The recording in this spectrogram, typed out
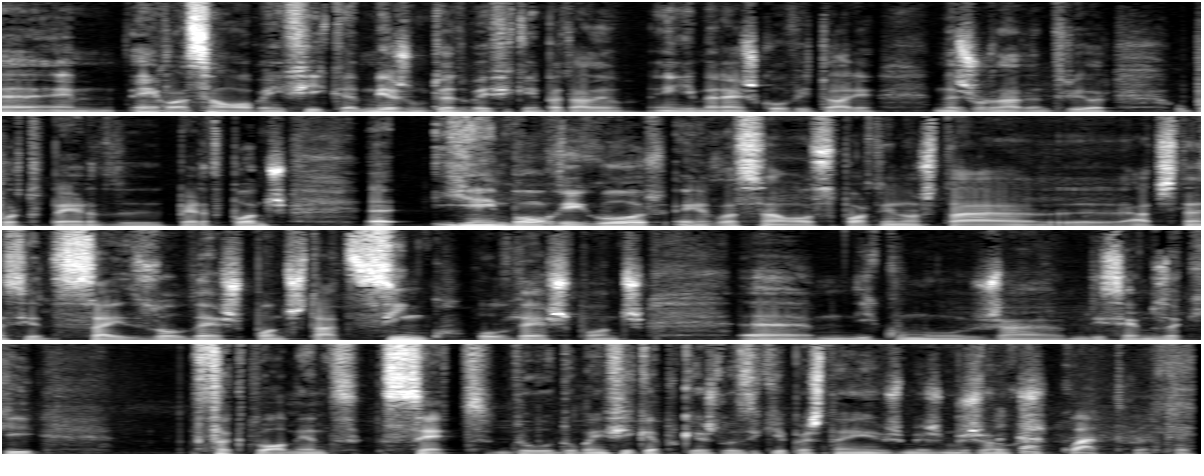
em, em relação ao Benfica, mesmo tendo o Benfica empatado empatado em Guimarães com o Vitória na jornada anterior, o Porto perde, perde pontos. Eh, e em bom rigor, em relação ao Sporting, não está eh, à distância de 6 ou 10 pontos, está de 5 ou 10 pontos. Eh, e como já dissemos aqui, factualmente sete do, do Benfica, porque as duas equipas têm os mesmos Neste jogos. Neste momento há quatro até.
